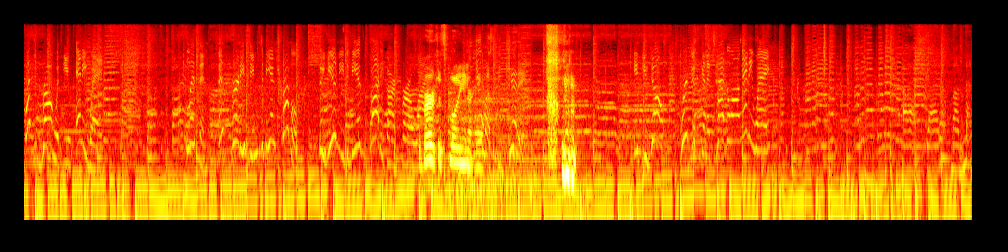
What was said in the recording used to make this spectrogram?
What's wrong with you anyway? Listen, this birdie seems to be in trouble, so you need to be his bodyguard for a The while. bird's just floating in her You must be kidding. If you don't, we're just gonna tag along anyway. I got up my map.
